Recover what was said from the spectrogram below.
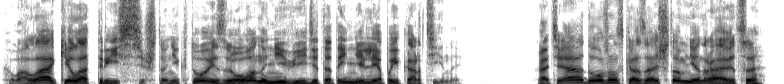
Хвала Килатриссе, что никто из Иона не видит этой нелепой картины. Хотя, должен сказать, что мне нравится.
